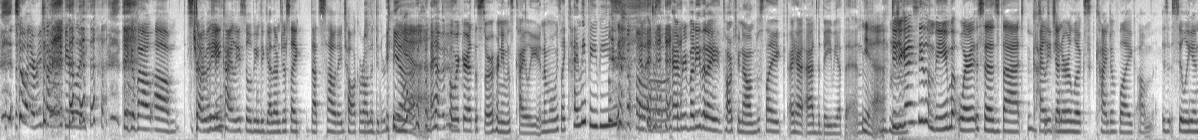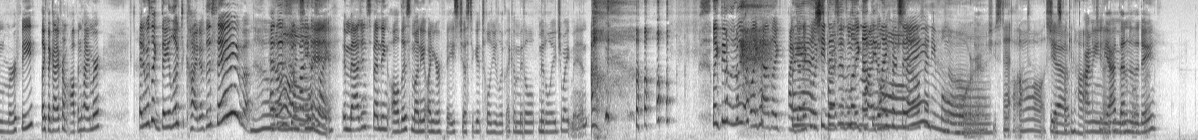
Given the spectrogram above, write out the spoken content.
so every time I hear like think about um, Travis and Kylie still being together, I'm just like that's how they talk around the dinner table. Yeah. I have a coworker at the store. Her name is Kylie, and I'm always like Kylie baby. and I just everybody that I talk to now, I'm just like I ha- add the baby at the end. Yeah. Did you guys see the meme where it says that Kylie Jenner looks kind of like um is it Cillian Murphy? Like the guy from Oppenheimer? And it was like they looked kind of the same. No, and no, then I somebody was seen like, imagine spending all this money on your face just to get told you look like a middle middle aged white man. like they literally like had like But identical yeah, she expressions doesn't and look they nothing kind of like herself same. anymore. No, she's still At hot. all. She's Yeah. fucking hot. I mean, She's yeah. At the end of the beautiful, day,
